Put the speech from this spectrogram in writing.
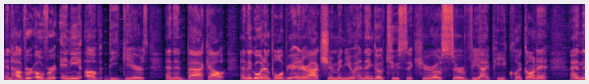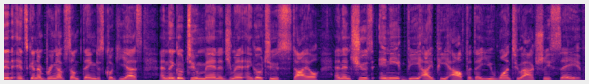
and hover over any of the gears and then back out. And then go ahead and pull up your interaction menu and then go to SecuroServ VIP click on it and then it's gonna bring up something. Just click yes and then go to management and go to style and then choose any VIP that you want to actually save.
